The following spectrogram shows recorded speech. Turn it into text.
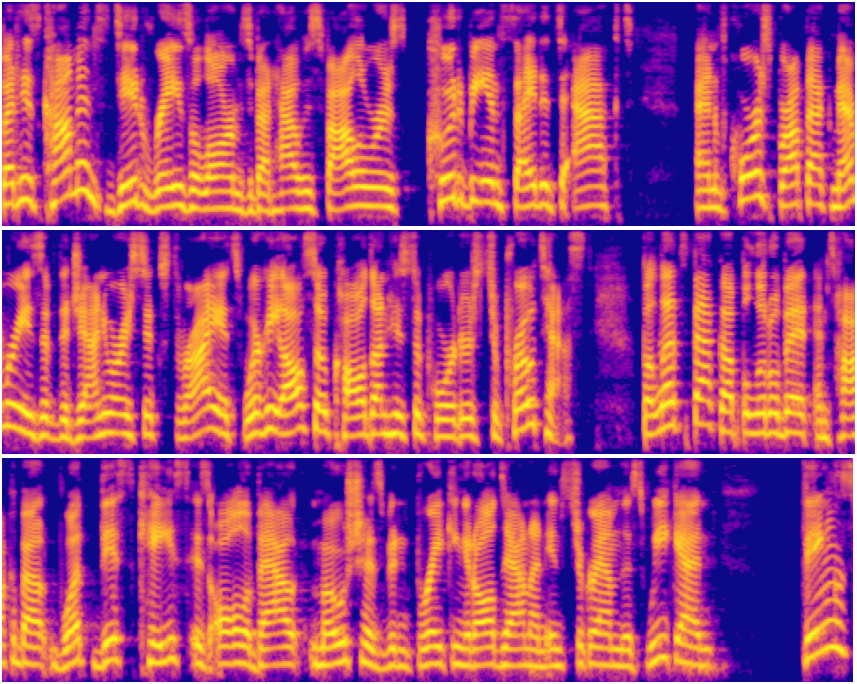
But his comments did raise alarms about how his followers could be incited to act and of course brought back memories of the January 6th riots, where he also called on his supporters to protest. But let's back up a little bit and talk about what this case is all about. Mosheh has been breaking it all down on Instagram this weekend. Things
